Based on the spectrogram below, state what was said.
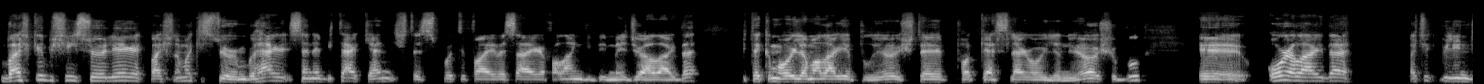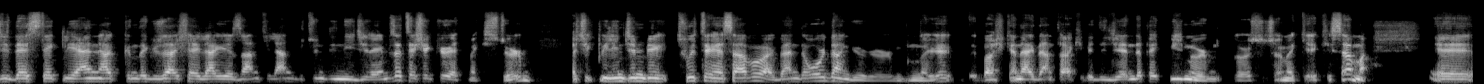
başka bir şey söyleyerek başlamak istiyorum. Bu her sene biterken işte Spotify vesaire falan gibi mecralarda bir takım oylamalar yapılıyor. İşte podcastler oylanıyor şu bu. oralarda açık bilinci destekleyen, hakkında güzel şeyler yazan filan bütün dinleyicilerimize teşekkür etmek istiyorum. Açık Bilinc'in bir Twitter hesabı var. Ben de oradan görüyorum bunları. Başka nereden takip edileceğini de pek bilmiyorum doğrusu söylemek gerekirse ama e,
